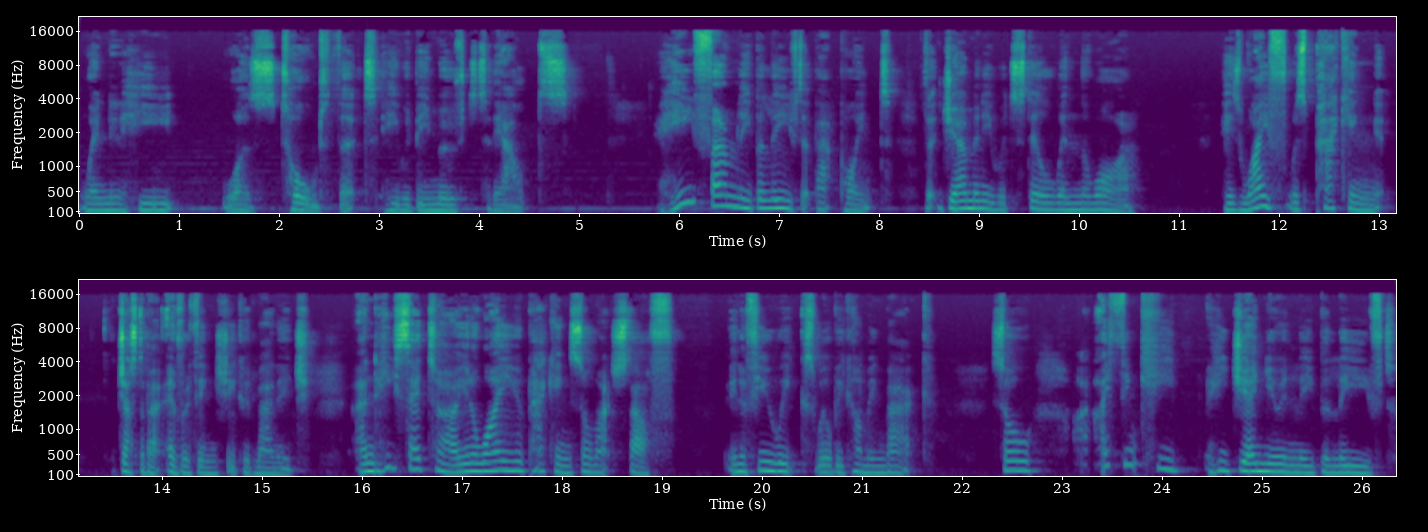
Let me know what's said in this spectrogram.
when he was told that he would be moved to the Alps. He firmly believed at that point that Germany would still win the war. His wife was packing just about everything she could manage. And he said to her, You know, why are you packing so much stuff? In a few weeks, we'll be coming back. So I think he, he genuinely believed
